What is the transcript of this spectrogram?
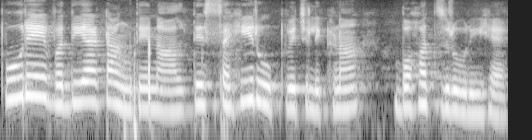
ਪੂਰੇ ਵਧੀਆ ਢੰਗ ਦੇ ਨਾਲ ਤੇ ਸਹੀ ਰੂਪ ਵਿੱਚ ਲਿਖਣਾ ਬਹੁਤ ਜ਼ਰੂਰੀ ਹੈ।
